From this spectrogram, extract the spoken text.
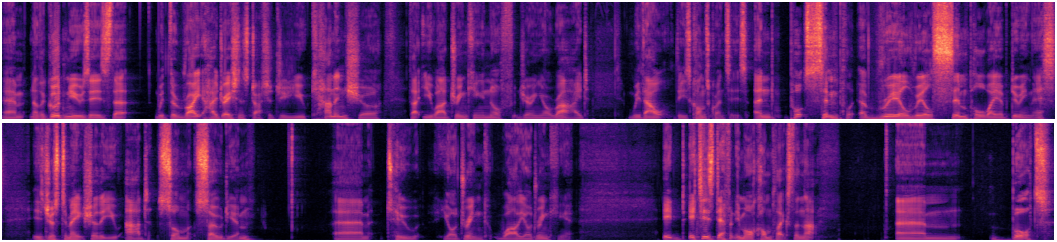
Um, now, the good news is that with the right hydration strategy, you can ensure that you are drinking enough during your ride without these consequences. And put simply, a real, real simple way of doing this is just to make sure that you add some sodium um, to your drink while you're drinking it. It it is definitely more complex than that, um, but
